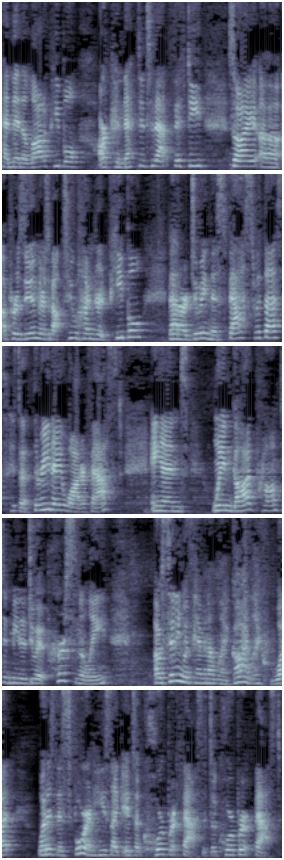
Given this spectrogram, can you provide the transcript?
and then a lot of people are connected to that 50. So, I, uh, presume there's about 200 people that are doing this fast with us. It's a three day water fast. And when God prompted me to do it personally, I was sitting with him and I'm like, God, like, what? What is this for? And he's like, it's a corporate fast. It's a corporate fast.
